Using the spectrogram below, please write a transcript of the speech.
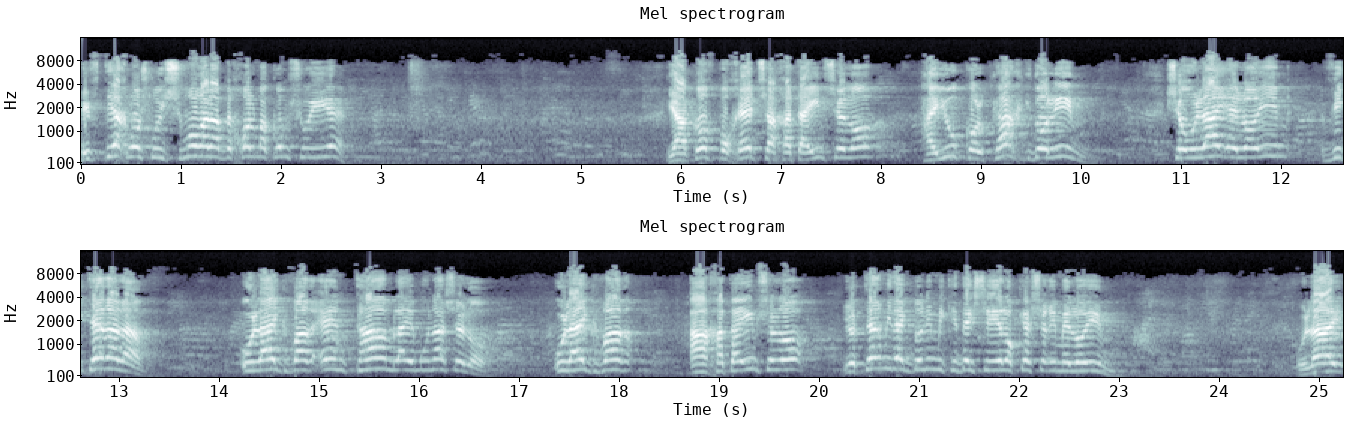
הבטיח לו שהוא ישמור עליו בכל מקום שהוא יהיה. יעקב פוחד שהחטאים שלו היו כל כך גדולים שאולי אלוהים ויתר עליו, אולי כבר אין טעם לאמונה שלו, אולי כבר החטאים שלו יותר מדי גדולים מכדי שיהיה לו קשר עם אלוהים. אולי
